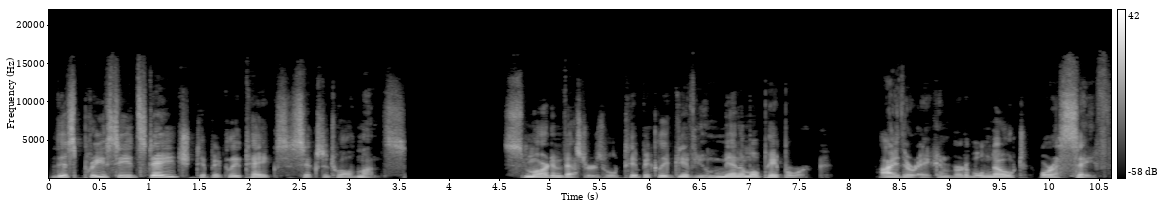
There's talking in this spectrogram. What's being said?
This pre seed stage typically takes 6 to 12 months. Smart investors will typically give you minimal paperwork, either a convertible note or a SAFE,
